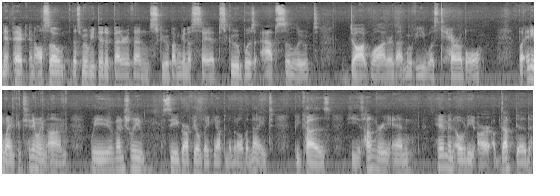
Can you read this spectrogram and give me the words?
nitpick. And also, this movie did it better than Scoob. I'm gonna say it. Scoob was absolute dog water. That movie was terrible. But anyway, continuing on, we eventually see Garfield waking up in the middle of the night because he's hungry and him and Odie are abducted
